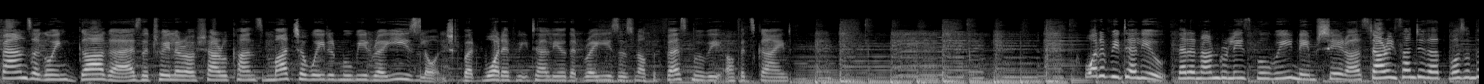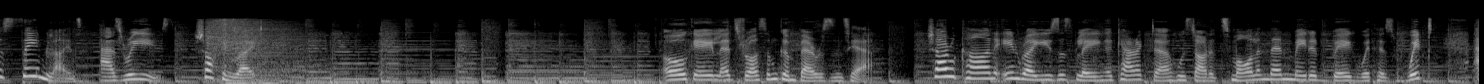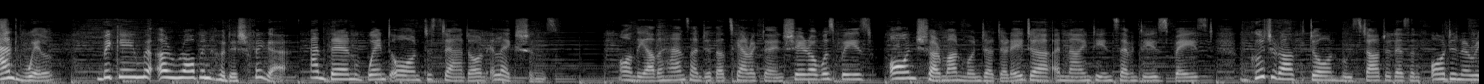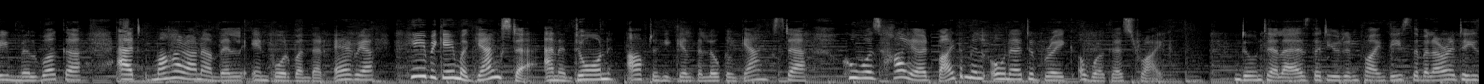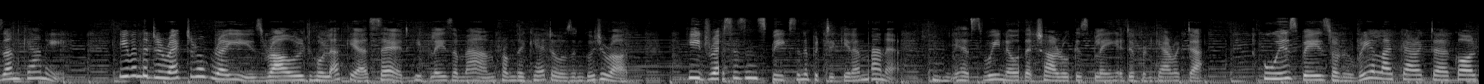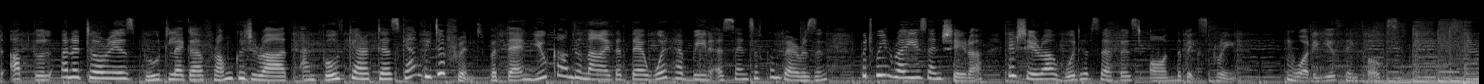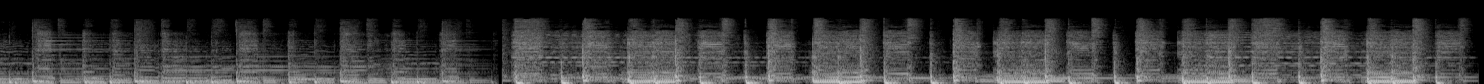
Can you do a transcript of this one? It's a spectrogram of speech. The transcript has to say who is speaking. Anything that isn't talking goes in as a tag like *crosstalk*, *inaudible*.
Speaker 1: Fans are going gaga as the trailer of Shah Rukh Khan's much awaited movie Raees launched. But what if we tell you that Raees is not the first movie of its kind? What if we tell you that an unreleased movie named Shera starring Sanjay Dutt was on the same lines as Raees? Shocking, right? Okay, let's draw some comparisons here. Shah Rukh Khan in Raees is playing a character who started small and then made it big with his wit and will, became a Robin Hoodish figure, and then went on to stand on elections. On the other hand, Sanjay Dutt's character in Shera was based on Sharman Munja Jadeja, a 1970s based Gujarat Don who started as an ordinary mill worker at Maharana Mill in Porbandar area. He became a gangster and a Don after he killed the local gangster who was hired by the mill owner to break a workers' strike. Don't tell us that you didn't find these similarities uncanny. Even the director of Raees, Rahul Dholakia, said he plays a man from the ghettos in Gujarat. He dresses and speaks in a particular manner. *laughs* yes, we know that Shah Rukh is playing a different character, who is based on a real life character called Abdul, a notorious bootlegger from Gujarat, and both characters can be different. But then you can't deny that there would have been a sense of comparison between Raees and Shera if Shera would have surfaced on the big screen. What do you think, folks?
